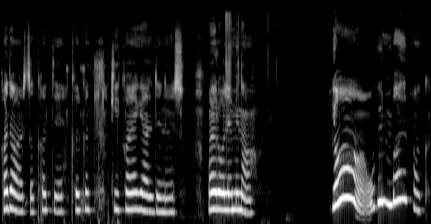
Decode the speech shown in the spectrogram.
Hadi artık hadi. 40 dakikaya geldiniz. Mario Lemina. Ya o gün bayrak.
